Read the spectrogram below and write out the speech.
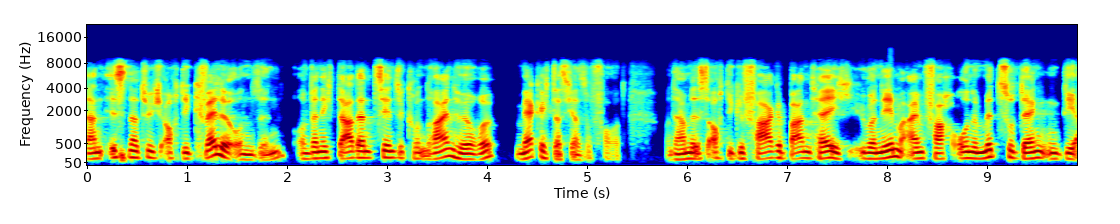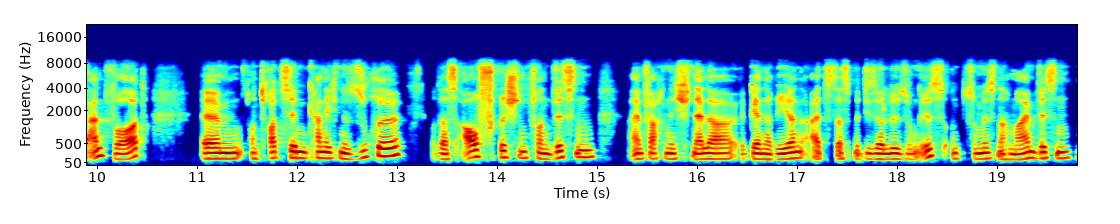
dann ist natürlich auch die Quelle Unsinn. Und wenn ich da dann zehn Sekunden reinhöre, merke ich das ja sofort. Und damit ist auch die Gefahr gebannt, hey, ich übernehme einfach, ohne mitzudenken, die Antwort. Ähm, und trotzdem kann ich eine Suche oder das Auffrischen von Wissen einfach nicht schneller generieren, als das mit dieser Lösung ist. Und zumindest nach meinem Wissen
